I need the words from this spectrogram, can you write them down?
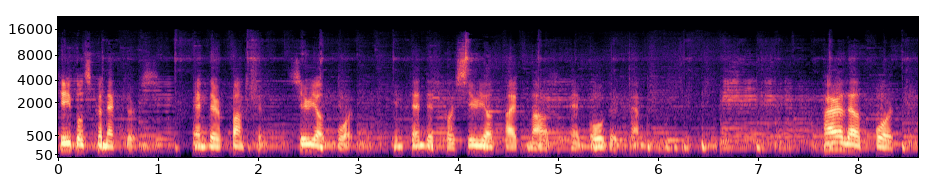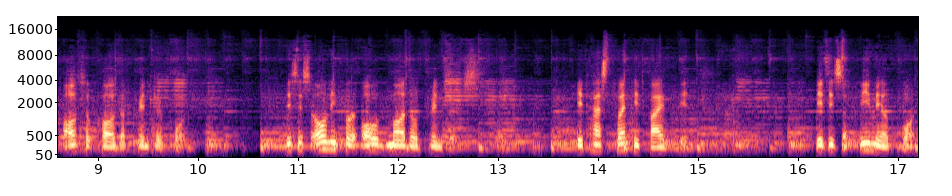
cables connectors, and their function, serial port, intended for serial type mouse and older tablets. Parallel port, also called a printer port. This is only for old model printers. It has 25 pins. It is a female port.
